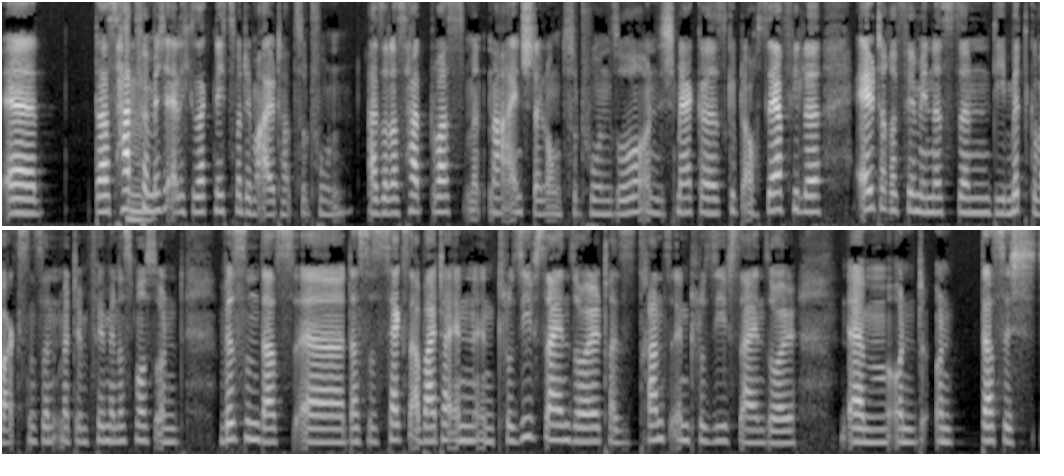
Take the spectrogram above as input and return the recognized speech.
äh, das hat für mich ehrlich gesagt nichts mit dem Alter zu tun. Also das hat was mit einer Einstellung zu tun so und ich merke, es gibt auch sehr viele ältere Feministinnen, die mitgewachsen sind mit dem Feminismus und wissen, dass äh, dass es SexarbeiterInnen inklusiv sein soll, dass es trans-inklusiv sein soll ähm, und und dass sich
